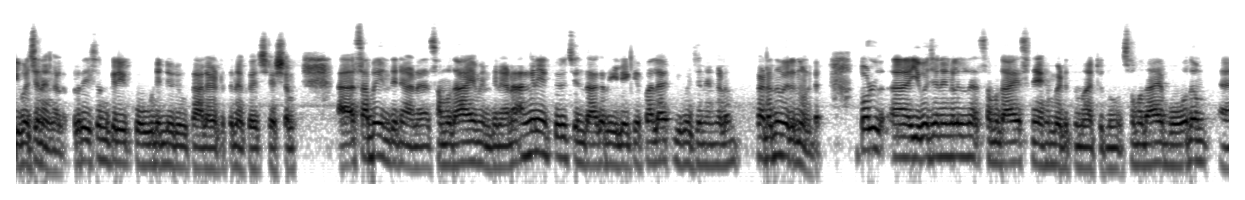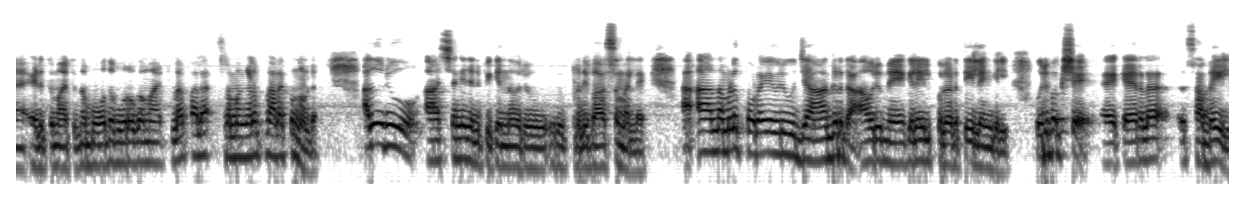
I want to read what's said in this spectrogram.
യുവജനങ്ങൾ പ്രത്യേകിച്ച് ഈ കോവിഡിന്റെ ഒരു കാലഘട്ടത്തിനൊക്കെ ശേഷം സഭ എന്തിനാണ് സമുദായം എന്തിനാണ് അങ്ങനെയൊക്കെ ഒരു ചിന്താഗതിയിലേക്ക് പല യുവജനങ്ങളും കടന്നു വരുന്നുണ്ട്. അപ്പോൾ യുവജനങ്ങളിൽ നിന്ന് സമുദായ സ്നേഹം എടുത്തു മാറ്റുന്നു സമുദായ ബോധം എടുത്തു മാറ്റുന്ന ബോധപൂർവമായിട്ടുള്ള പല ശ്രമങ്ങളും നടക്കുന്നുണ്ട്. അതൊരു ആശങ്ക ജനിപ്പിക്കുന്ന ഒരു ഒരു പ്രതിഭാസമല്ലേ? നമ്മൾ കുറെ ഒരു ജാഗ്രത ആ ഒരു മേഖലയിൽ പുലർത്തിയില്ലെങ്കിൽ ഒരുപക്ഷെ കേരള സഭയിൽ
